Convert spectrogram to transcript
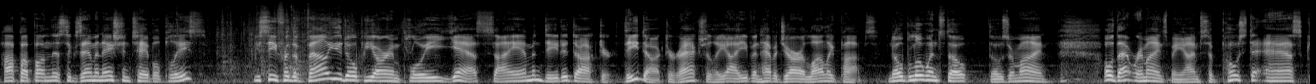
Hop up on this examination table, please. You see, for the valued OPR employee, yes, I am indeed a doctor. The doctor, actually. I even have a jar of lollipops. No blue ones, though. Those are mine. Oh, that reminds me. I'm supposed to ask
